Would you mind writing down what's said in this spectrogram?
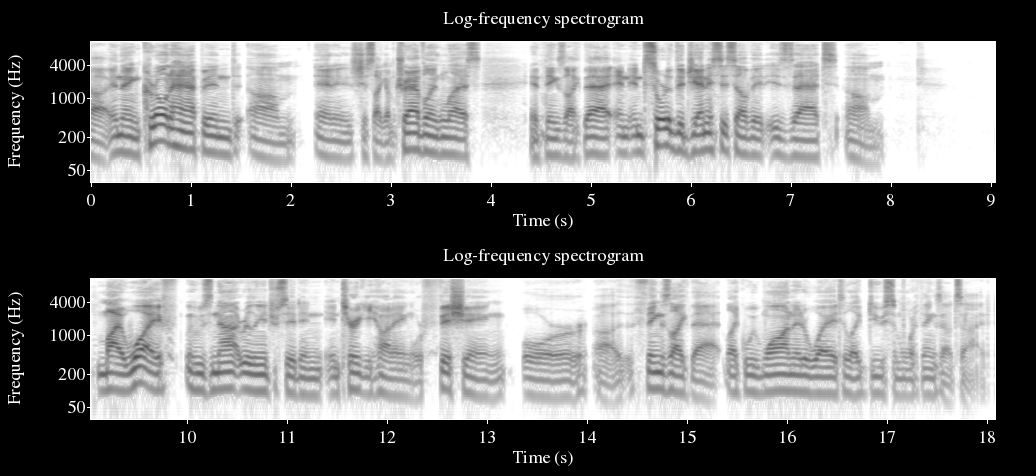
uh, and then Corona happened, um, and it's just like I'm traveling less and things like that, and and sort of the genesis of it is that um, my wife, who's not really interested in in turkey hunting or fishing or uh, things like that, like we wanted a way to like do some more things outside,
